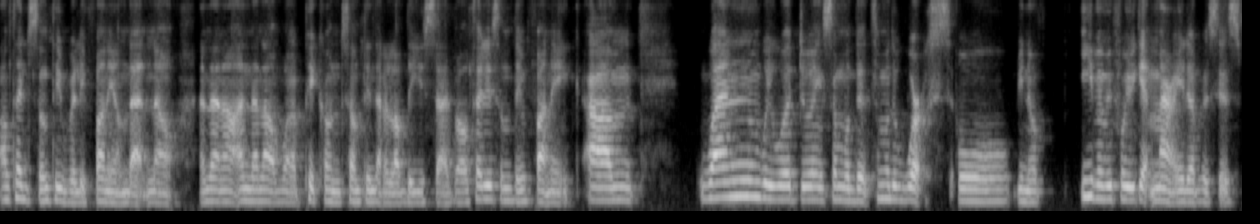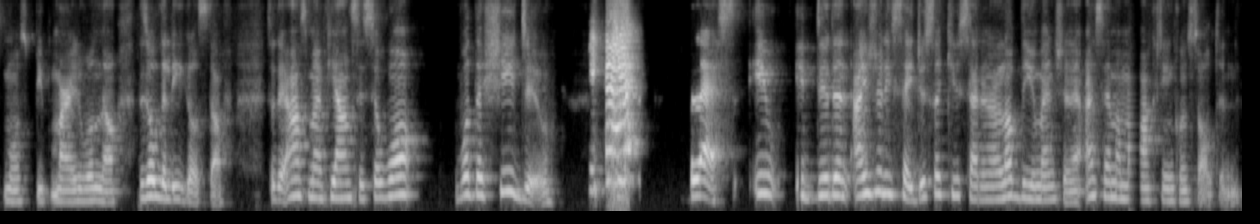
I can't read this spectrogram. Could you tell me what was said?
I'll tell you something really funny on that now, and then I, and then I want to pick on something that I love that you said. But I'll tell you something funny. Um, when we were doing some of the some of the works for you know even before you get married, obviously, as most people married will know, there's all the legal stuff. So they asked my fiance, so what what does she do? Yeah bless. It, it didn't i usually say just like you said and i love that you mentioned it i say i'm a marketing consultant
